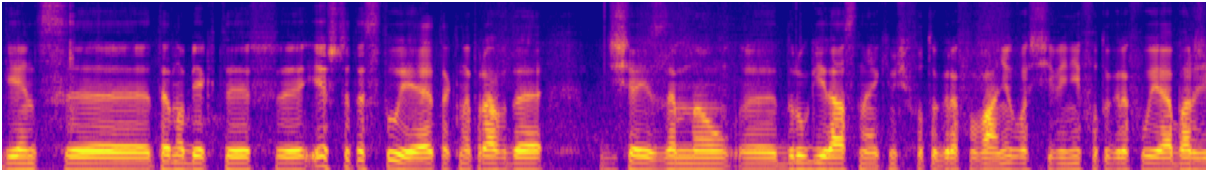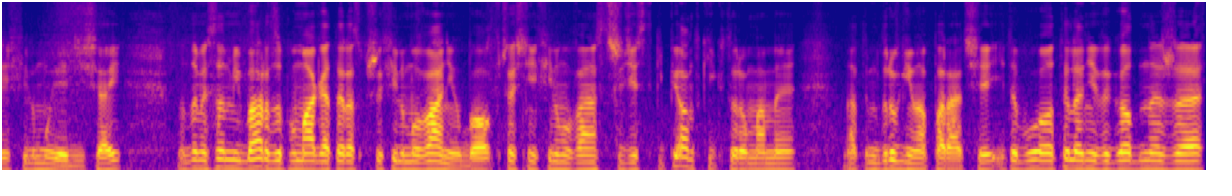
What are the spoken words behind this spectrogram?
więc e, ten obiektyw e, jeszcze testuję. Tak naprawdę dzisiaj jest ze mną e, drugi raz na jakimś fotografowaniu. Właściwie nie fotografuję, a bardziej filmuję dzisiaj. Natomiast on mi bardzo pomaga teraz przy filmowaniu, bo wcześniej filmowałem z 35, którą mamy na tym drugim aparacie i to było o tyle niewygodne, że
